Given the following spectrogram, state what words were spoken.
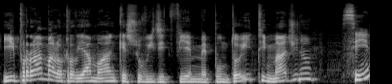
Il programma lo troviamo anche su visitfm.it immagino? Sì,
